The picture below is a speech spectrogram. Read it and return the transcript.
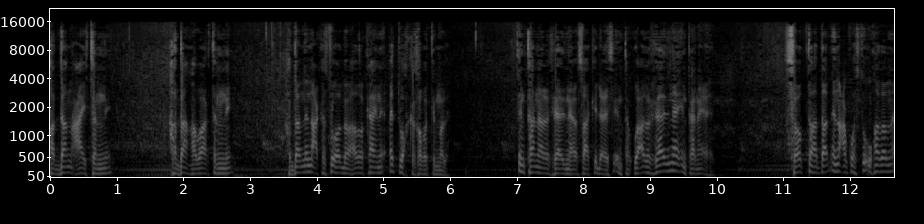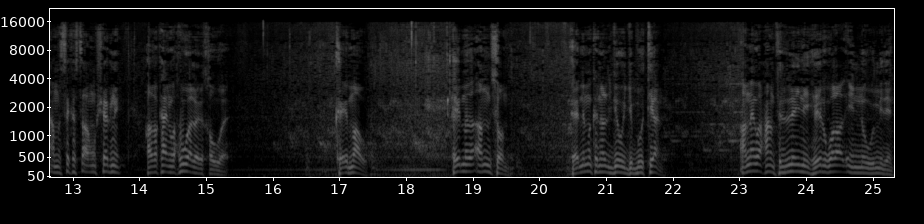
haddaan caytanne haddaan habaartanne haddaan dhinac kasta u hadna hadalkayna cid wax ka qabatay male intaana la raadinaya saaki dhacaysa inta waxaa la raadinaya intaanay ahayd sababta haddaan dhinac kasta u hadalnay ama si kasta aan u sheegnay hadalkayna waxba waa laga qawaa. Ka ciidamada amisom ee nimankana la jooga jabuutiyaan annaga waxaan filinaynay heel walaal inay noo wimideen.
